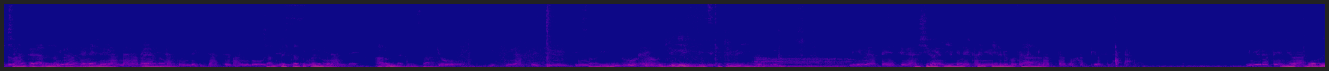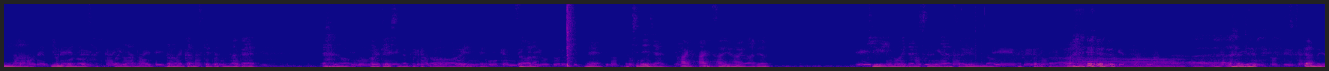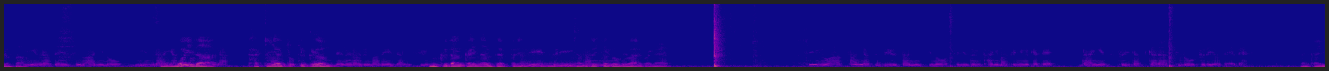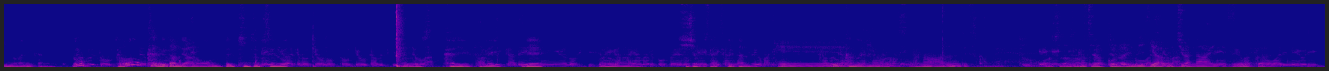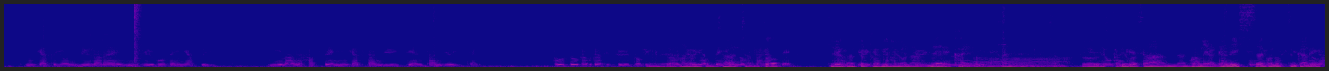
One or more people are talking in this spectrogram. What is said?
種なんかであるのかなね。ねやっぱりあのちゃんとしたところにもあるんだけどさ。そのリンゴの皮をギリ見つけてもいいの干し柿も作ってんのにさ僕なユンボの先っぽにあのドラム缶つけてその中へあのパッケージのっけてこう置いてそうほらね落ちねえじゃん。はいはいそういうはい。はいあれをキウイ燃えたりするんやそういうの先っぽにこう。作ったんだけどさその燃いだ柿を結局は剥く段階になるとやっぱりちゃんとした道具があればねチームは3月13日のシーズン開幕に向けて来月1日から始動する予定です。なんかいいのがねえかね。どうかで見たんだよあの本当に金属製の。明けの今日の東京株式あ市場はのしっかりアメリカでで金融の引き締めが早まることへの試食警戒感が強まりへえ。どっかのリンゴはそんなんあるんですかね。俺須田さんちだっていうのはイメージいやうちはないで先す週末の終値より247円25銭安い2万8231円31銭。東証株価指数トピックスは14.46下がって嫌いだったら溶けるようなね買えちゃんとしてればさあんなゴミは出ねえしさゴミっつうかあのプ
